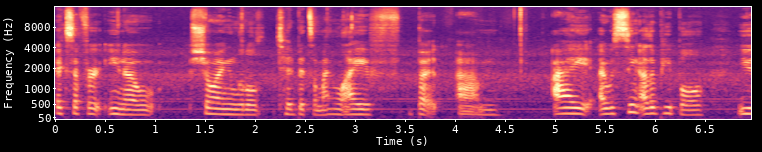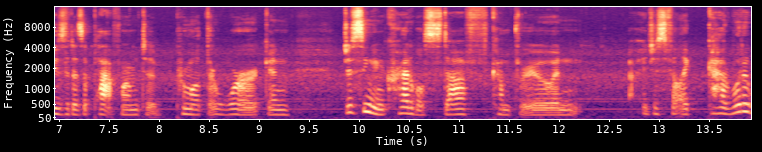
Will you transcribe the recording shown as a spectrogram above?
except for you know showing little tidbits of my life. But um, I I was seeing other people use it as a platform to promote their work and just seeing incredible stuff come through and I just felt like God, what a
